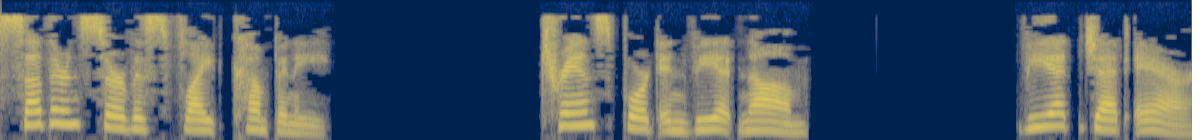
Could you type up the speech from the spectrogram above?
Southern Service Flight Company. Transport in Vietnam. Vietjet Air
